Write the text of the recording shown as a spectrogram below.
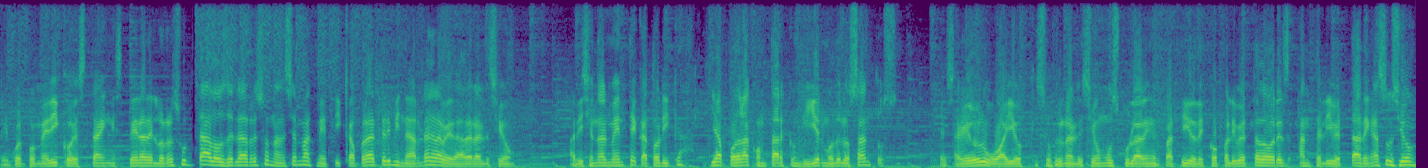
El cuerpo médico está en espera de los resultados de la resonancia magnética para determinar la gravedad de la lesión. Adicionalmente, Católica ya podrá contar con Guillermo de los Santos, el zaguero uruguayo que sufrió una lesión muscular en el partido de Copa Libertadores ante Libertad en Asunción,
